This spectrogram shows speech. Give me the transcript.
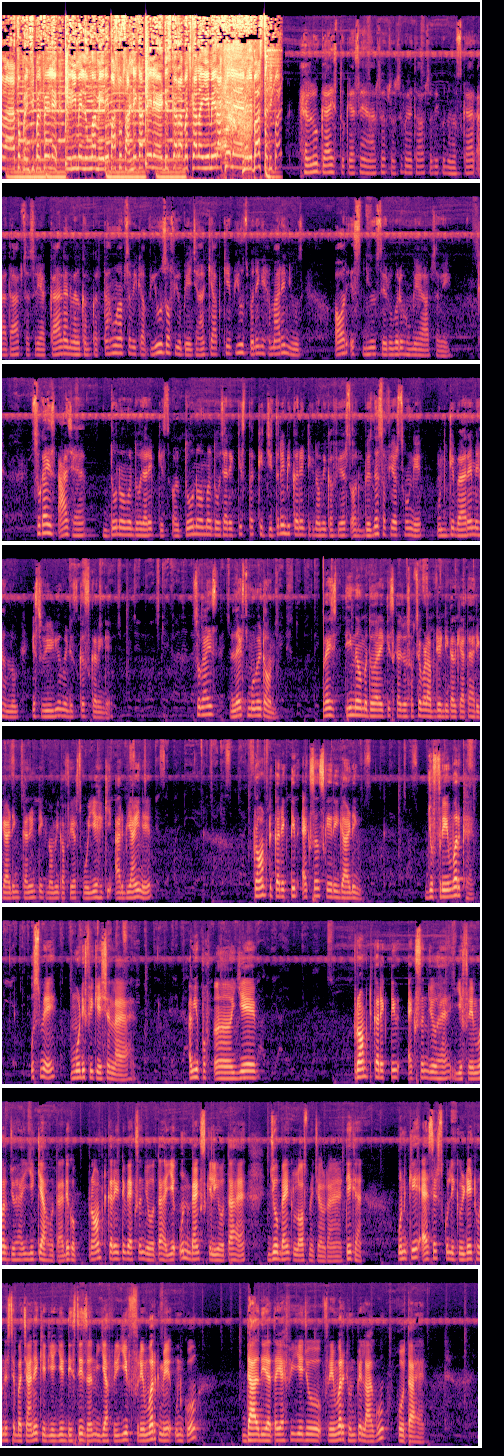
चलाया तो principal fail है। तेरी में लूँगा, मेरे पास तो सांडे का तेल है। डिस्क रहा बचकाना, ये मेरा खेल है। मेरे पास स्टडी पर हेलो गाइस तो कैसे हैं आप सब? सबसे पहले तो आप सभी को नमस्कार, आदाब, सत श्री अकाल एंड वेलकम करता हूँ आप सभी का व्यूज़ ऑफ़ यू पे जहाँ कि आपके व्यूज़ बनेंगे हमारे न्यूज़ और इस न्यूज़ से रूबरू होंगे आप सभी। सो so गाइस आज है 2 नवंबर 2021 और 2 नवंबर 2021 तक के जितने भी करेंट इकोनॉमिक अफेयर्स और बिज़नेस अफेयर्स होंगे उनके बारे में हम लोग इस वीडियो में डिस्कस करेंगे। So guys let's move it on guys तीन नवंबर दो हज़ार इक्कीस का जो सबसे बड़ा अपडेट निकल के आता है रिगार्डिंग करेंट इकोनॉमिक अफेयर्स वो ये है कि आरबीआई ने प्रॉम्प्ट करेक्टिव एक्शंस के रिगार्डिंग जो फ्रेमवर्क है उसमें मोडिफिकेशन लाया है। अब ये आ, ये प्रॉम्प्ट करेक्टिव एक्शन जो है, ये फ्रेमवर्क जो है, ये क्या होता है? देखो प्रॉम्प्ट करेक्टिव एक्शन जो होता है, ये उन बैंक्स के लिए होता है जो बैंक लॉस में चल रहे हैं, ठीक है? उनके एसेट्स को लिक्विडेट होने से बचाने के लिए ये डिसीज़न या फिर ये फ्रेमवर्क में उनको डाल दिया जाता है या फिर ये जो फ्रेमवर्क है उन पर लागू होता है,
